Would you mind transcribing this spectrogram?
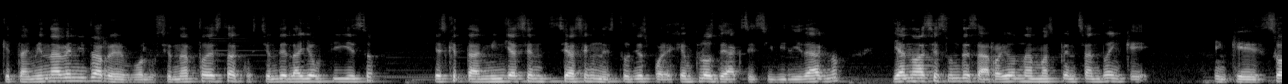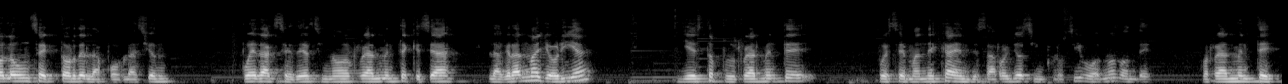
que también ha venido a revolucionar toda esta cuestión del IoT y eso, es que también ya se, hacen estudios, por ejemplo, de accesibilidad, ¿no? Ya no haces un desarrollo nada más pensando en que, en que solo un sector de la población pueda acceder, sino realmente que sea la gran mayoría y esto pues realmente pues se maneja en desarrollos inclusivos, ¿no? Donde pues realmente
